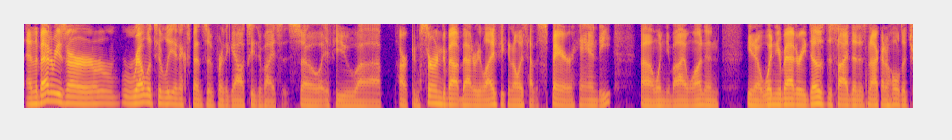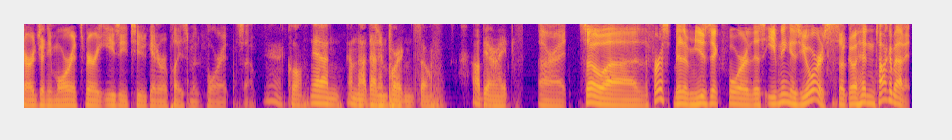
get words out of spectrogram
And the batteries are relatively inexpensive for the Galaxy devices. So if you uh, are concerned about battery life, you can always have a spare handy uh, when you buy one. And you know when your battery does decide that it's not going to hold a charge anymore, it's very easy to get a replacement for it. So. Yeah, cool. Yeah, I'm, I'm not that important, so I'll be all right. All right. So uh, the first bit of music for this evening is yours. So go ahead and talk about it.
